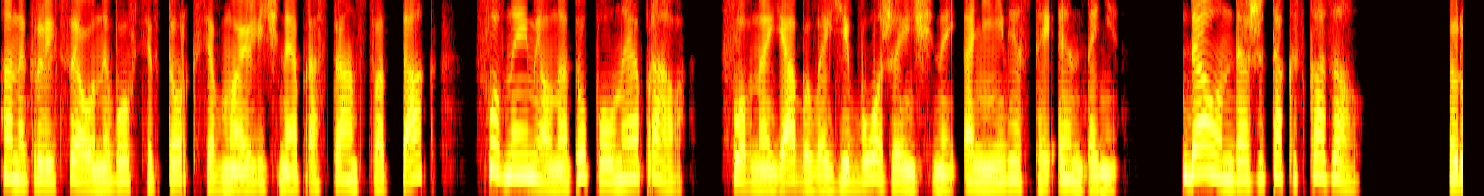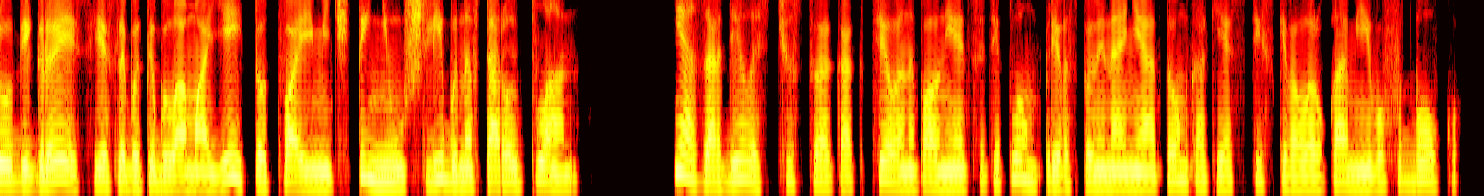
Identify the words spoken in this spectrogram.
А на крыльце он и вовсе вторгся в мое личное пространство так, словно имел на то полное право, словно я была его женщиной, а не невестой Энтони. Да, он даже так и сказал. «Руби Грейс, если бы ты была моей, то твои мечты не ушли бы на второй план». Я зарделась, чувствуя, как тело наполняется теплом при воспоминании о том, как я стискивала руками его футболку,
